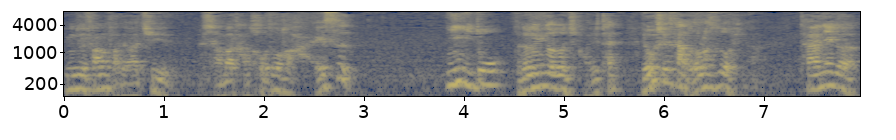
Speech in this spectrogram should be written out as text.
用对方法，的话？去想办法弹后，最后还是音一多，很多人遇到这种情况，就弹，尤其是弹俄罗斯作品啊，弹那个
